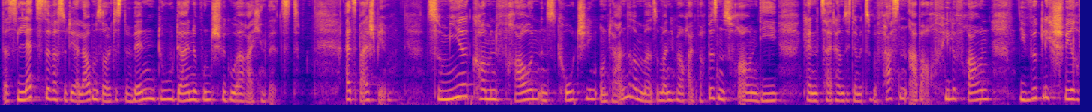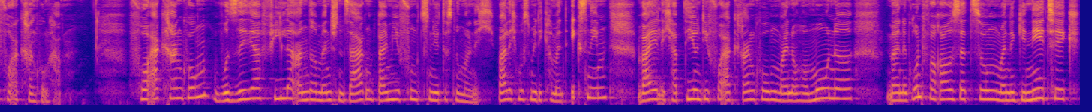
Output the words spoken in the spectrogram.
das Letzte, was du dir erlauben solltest, wenn du deine Wunschfigur erreichen willst. Als Beispiel. Zu mir kommen Frauen ins Coaching, unter anderem, also manchmal auch einfach Businessfrauen, die keine Zeit haben, sich damit zu befassen, aber auch viele Frauen, die wirklich schwere Vorerkrankungen haben. Vorerkrankungen, wo sehr viele andere Menschen sagen, bei mir funktioniert das nun mal nicht, weil ich muss Medikament X nehmen, weil ich habe die und die Vorerkrankungen, meine Hormone, meine Grundvoraussetzungen, meine Genetik,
